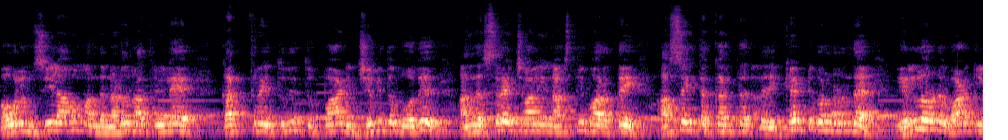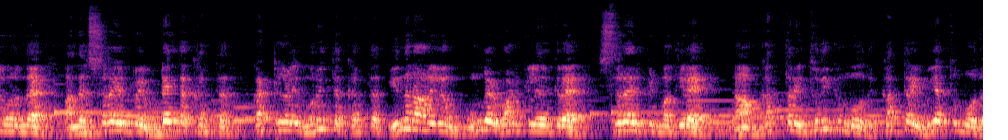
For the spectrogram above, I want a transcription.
பவுலும் சீலாவும் அந்த நடுராத்திரியிலே கர்த்தரை துதித்து பாடி ஜெபித்த போது அந்த சிறைச்சாலையின் அஸ்திபாரத்தை அசைத்த கர்த்தர் அதை கேட்டுக்கொண்டிருந்த எல்லோருடைய வாழ்க்கையிலும் இருந்த அந்த சிறையிருப்பை உடைத்த கர்த்தர் கட்டுகளை முறித்த கர்த்தர். இந்த நாளிலும் உங்கள் வாழ்க்கையில் இருக்கிற சிறையிருப்பின் மத்தியிலே நாம் கத்தரை துதிக்கும் போது கத்தரை உயர்த்தும் போது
